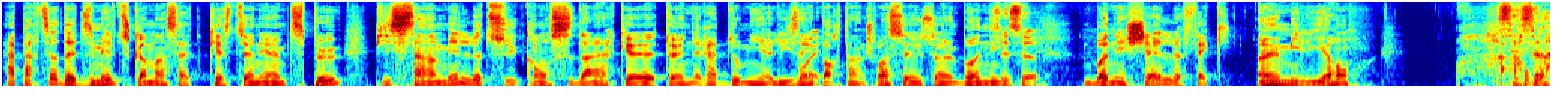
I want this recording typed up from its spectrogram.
À partir de 10 000, tu commences à te questionner un petit peu. Puis 100 000, là, tu considères que tu as une rhabdomyolyse importante. Je pense que c'est- c'est un bon é- c'est une bonne échelle. là. Fait que 1 million, C'est ça.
